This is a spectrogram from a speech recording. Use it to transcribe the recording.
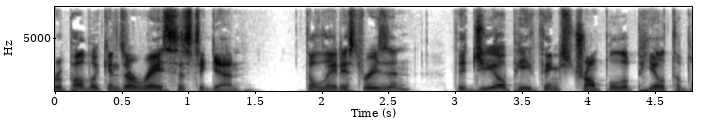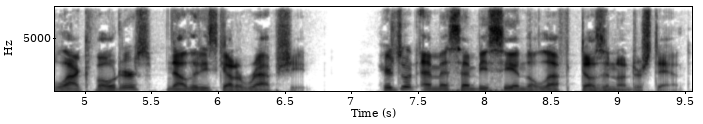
Republicans are racist again. The latest reason? The GOP thinks Trump will appeal to black voters now that he's got a rap sheet. Here's what MSNBC and the left doesn't understand.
